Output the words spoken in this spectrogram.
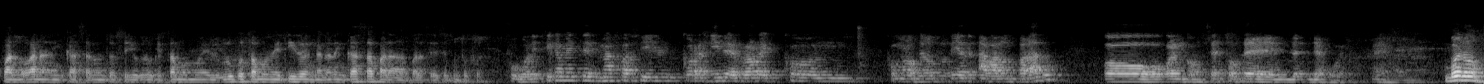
cuando ganan en casa, ¿no? Entonces yo creo que estamos muy, el grupo está muy metido en ganar en casa para, para hacer ese punto fuera. ¿Futbolísticamente es más fácil corregir errores con, como los de otro día a balón parado o, o en conceptos de, de, de juego? Eh, bueno,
